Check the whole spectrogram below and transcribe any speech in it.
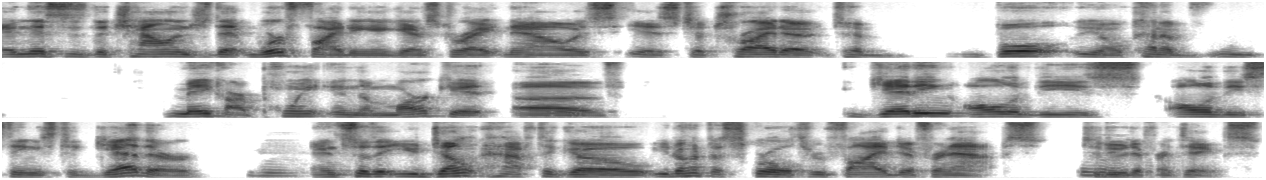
and this is the challenge that we're fighting against right now is is to try to to bull, you know, kind of make our point in the market of getting all of these all of these things together mm-hmm. and so that you don't have to go you don't have to scroll through five different apps to mm-hmm. do different things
